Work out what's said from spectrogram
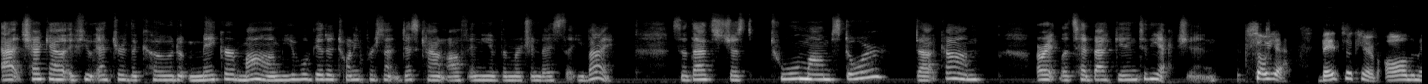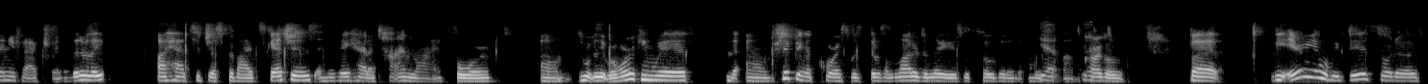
At checkout, if you enter the code Maker Mom, you will get a 20% discount off any of the merchandise that you buy. So that's just toolmomstore.com. All right, let's head back into the action. So, yeah, they took care of all the manufacturing. Literally, I had to just provide sketches, and then they had a timeline for um, who they were working with. The um, shipping, of course, was there was a lot of delays with COVID and with yeah, um, cargo, yeah. but the area where we did sort of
